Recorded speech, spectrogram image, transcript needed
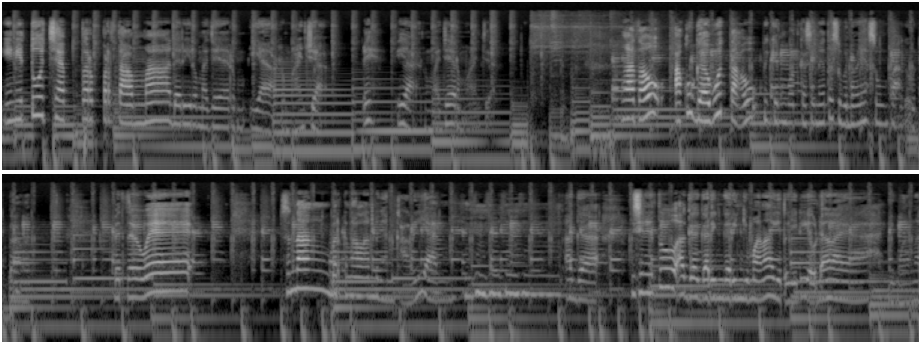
Ini tuh chapter pertama dari remaja ya remaja. Eh iya remaja remaja nggak tahu aku gabut tahu bikin podcast ini tuh sebenarnya sumpah gabut banget. Btw senang berkenalan dengan kalian. Agak di sini tuh agak garing-garing gimana gitu jadi ya udahlah ya. Gimana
